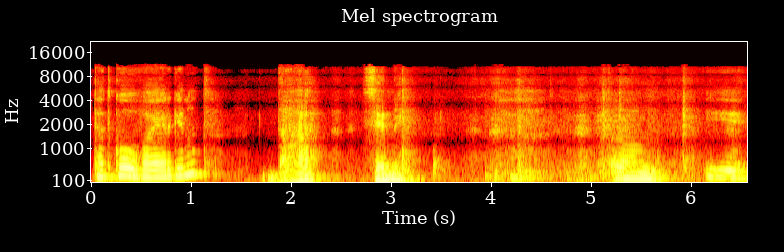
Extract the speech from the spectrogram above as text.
Татко, ова е ергенот? да, седни. Ам, И...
